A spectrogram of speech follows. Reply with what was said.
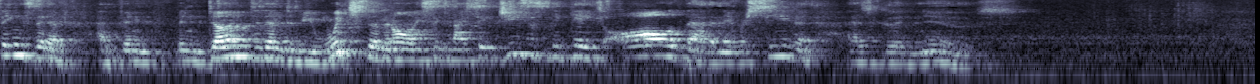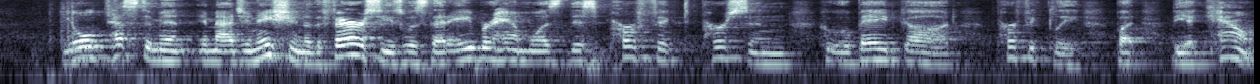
things that have, have been, been done to them to bewitch them and all these things. And I say, Jesus negates all of that and they receive it as good news. The Old Testament imagination of the Pharisees was that Abraham was this perfect person who obeyed God perfectly, but the account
